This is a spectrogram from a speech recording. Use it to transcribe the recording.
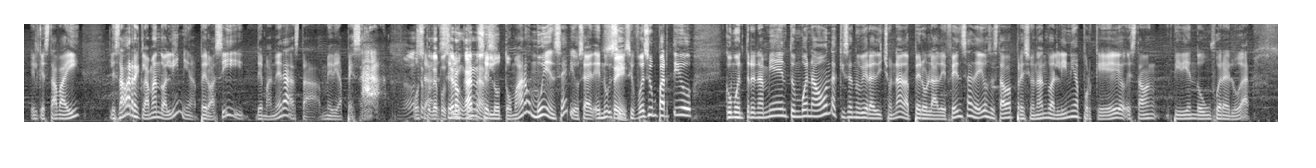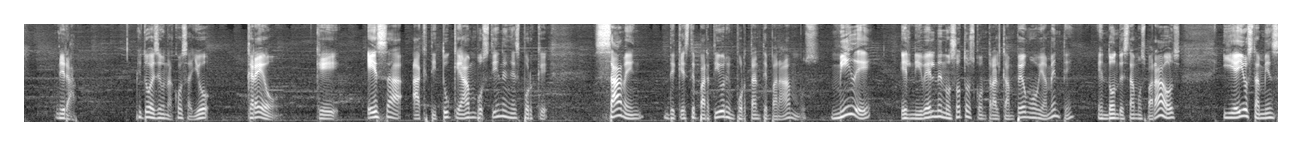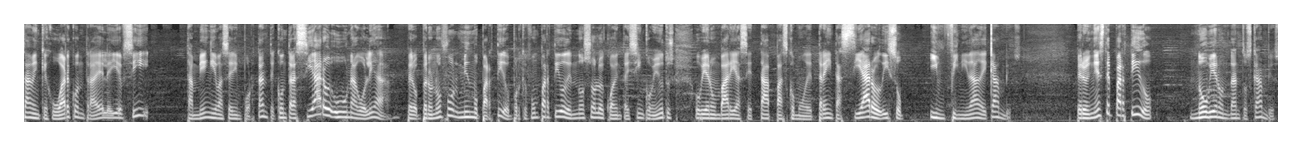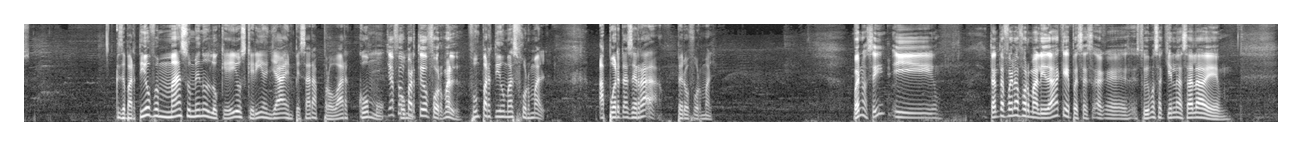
el que estaba ahí. Le estaba reclamando a línea, pero así de manera hasta media pesada. No, O se- sea, le se pusieron lo ganas. Se lo tomaron muy en serio. O sea, en un- Sí. si, si fuese un partido como entrenamiento en buena onda, quizás no hubiera dicho nada. Pero la defensa de ellos estaba presionando a línea porque ellos estaban pidiendo un fuera de lugar. Mira, y te voy a decir una cosa. Yo creo que esa actitud que ambos tienen es porque saben de que este partido era importante para ambos. Mide el nivel de nosotros contra el campeón, obviamente, en donde estamos parados. Y ellos también saben que jugar contra LAFC también iba a ser importante. Contra Seattle hubo una goleada, pero, pero no fue el mismo partido, porque fue un partido de no solo de 45 minutos, hubieron varias etapas como de 30. Seattle hizo infinidad de cambios. Pero en este partido no hubieron tantos cambios. Este partido fue más o menos lo que ellos querían ya empezar a probar cómo. Ya fue un partido formal. fue un partido más formal. A puerta cerrada, pero formal. Bueno, sí, y tanta fue la formalidad que pues es- eh, estuvimos aquí en la sala de,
